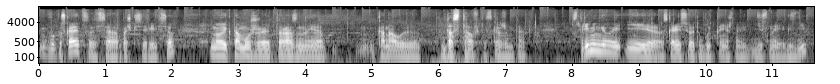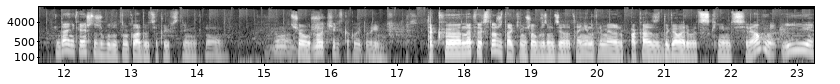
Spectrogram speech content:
выпускается вся пачка серий и все. Ну и к тому же это разные каналы доставки, скажем так, стриминговые. И, скорее всего, это будет, конечно, Disney XD. Да, они, конечно же, будут выкладывать это и в стриминг, но... Ну, уж. но через какое-то время. Так э, Netflix тоже таким же образом делает. Они, например, пока договариваются с какими-то сериалами, и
